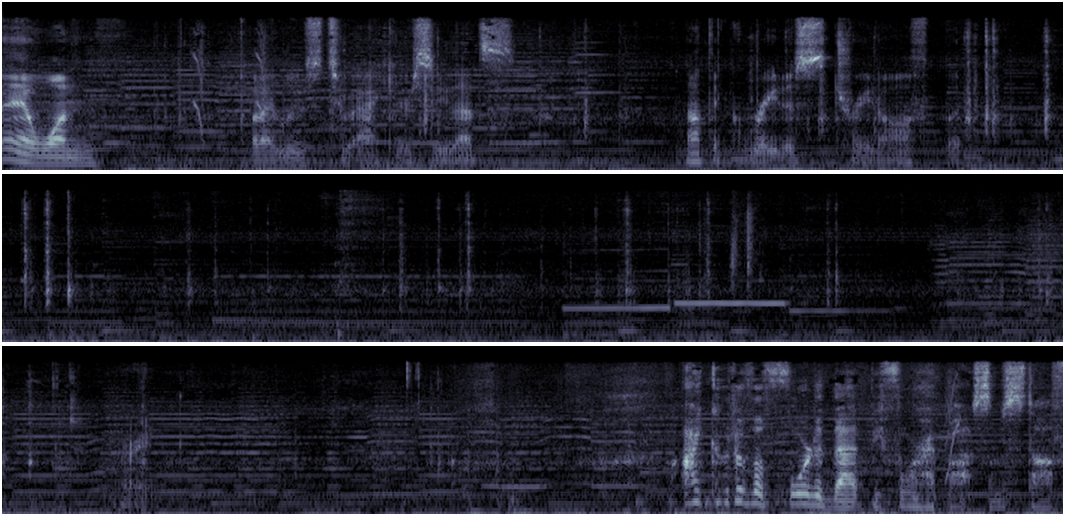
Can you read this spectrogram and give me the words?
Eh, one. But I lose two accuracy. That's not the greatest trade-off, but... Alright. I could have afforded that before I bought some stuff.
